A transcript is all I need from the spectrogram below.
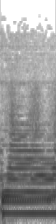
Thank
